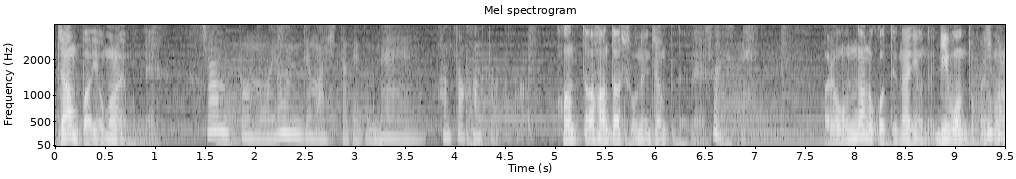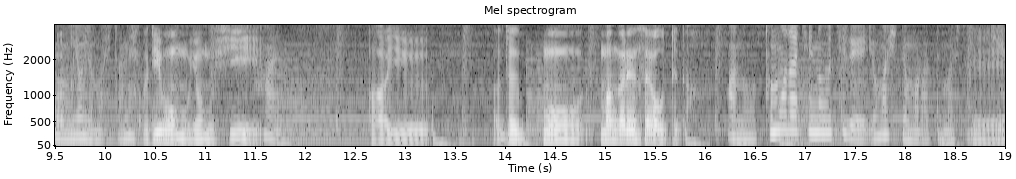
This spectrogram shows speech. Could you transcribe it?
ジャンプは読まないもんね。ジャンプも読んでましたけどね「ハンターハンター」とか。ハンターハンターは少年ジャンプだよね。そうですね。あれ女の子って何読んでるリボンとかリ読まなかっボンも読んでましたね。たリボンも読むし、はい、ああいうあじゃあもう漫画連載は追ってた？あの友達のうちで読ませてもらってましたね。うち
